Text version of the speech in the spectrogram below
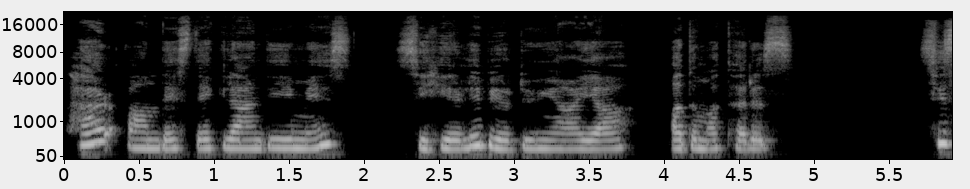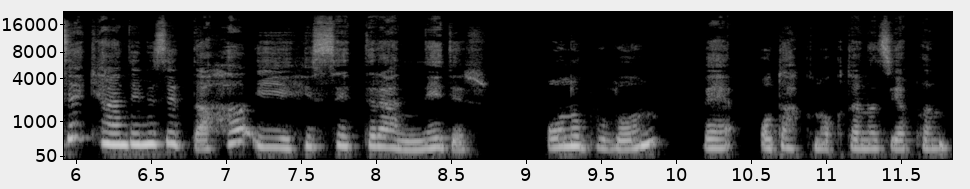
Her an desteklendiğimiz sihirli bir dünyaya adım atarız. Size kendinizi daha iyi hissettiren nedir? Onu bulun ve odak noktanız yapın.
